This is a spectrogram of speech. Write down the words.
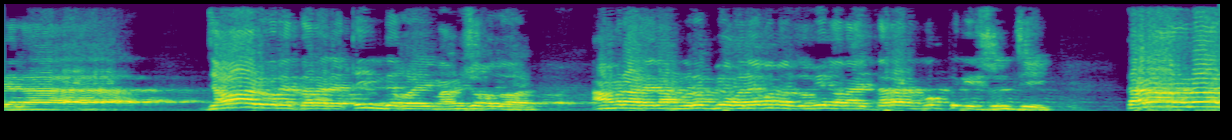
গেলা যাওয়ার পরে তারা রেকিন দেখো এই মানুষ সকলের আমরা এরা মুরব্বী হলে কোনো জমিন নাই, তারার মুখ থেকে শুনছি। তারা আপনার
